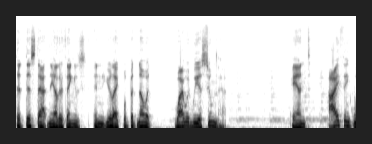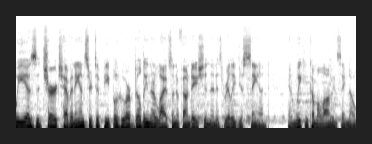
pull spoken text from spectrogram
that this, that, and the other thing is, and you're like, well, but no, it, why would we assume that? And I think we as a church have an answer to people who are building their lives on a foundation that is really just sand. And we can come along and say, no,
